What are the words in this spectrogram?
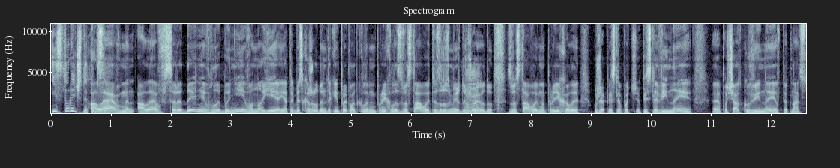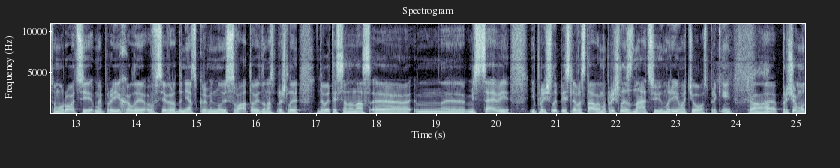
історичних обставин. Але в але всередині, в глибині, воно є. Я тобі скажу один такий приклад, коли ми приїхали з виставою, ти зрозумієш, до чого mm-hmm. я йду з виставою. Ми приїхали вже після після війни, е, початку війни, в 15-му році. Ми приїхали в Сєвєродонецьк, Креміну і Сватово, і до нас прийшли дивитися на нас е, е, місцеві. І прийшли після вистави. Ми прийшли з нацією Марії Матіос. Прикинь. Так. Причому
